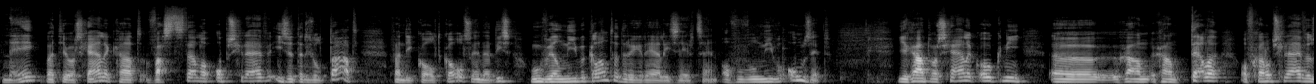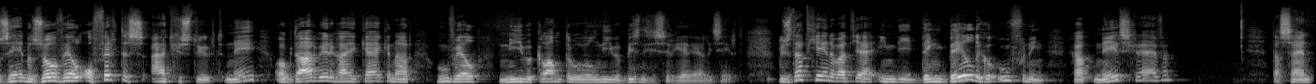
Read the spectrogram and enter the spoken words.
Nee, wat je waarschijnlijk gaat vaststellen, opschrijven, is het resultaat van die cold calls. En dat is hoeveel nieuwe klanten er gerealiseerd zijn of hoeveel nieuwe omzet. Je gaat waarschijnlijk ook niet uh, gaan, gaan tellen of gaan opschrijven, ze hebben zoveel offertes uitgestuurd. Nee, ook daar weer ga je kijken naar hoeveel nieuwe klanten, hoeveel nieuwe business is er gerealiseerd. Dus datgene wat jij in die denkbeeldige oefening gaat neerschrijven, dat zijn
